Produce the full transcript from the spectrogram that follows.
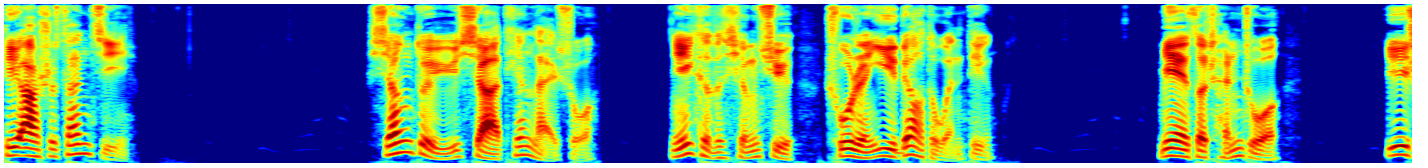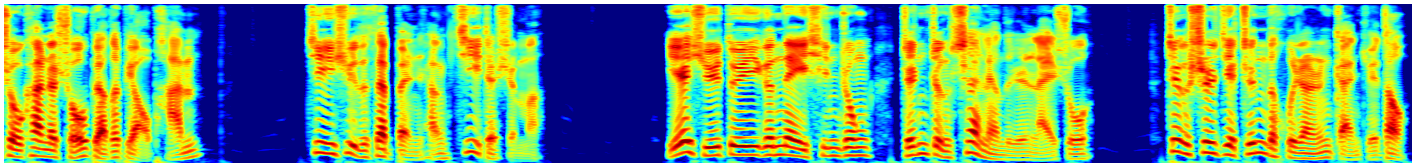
第二十三集。相对于夏天来说，尼克的情绪出人意料的稳定，面色沉着，一手看着手表的表盘，继续的在本上记着什么。也许对于一个内心中真正善良的人来说，这个世界真的会让人感觉到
